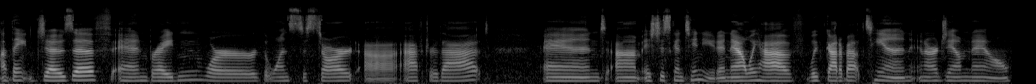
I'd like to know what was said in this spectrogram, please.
I think Joseph and Braden were the ones to start uh, after that. And um, it's just continued. And now we have, we've got about 10 in our gym now,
